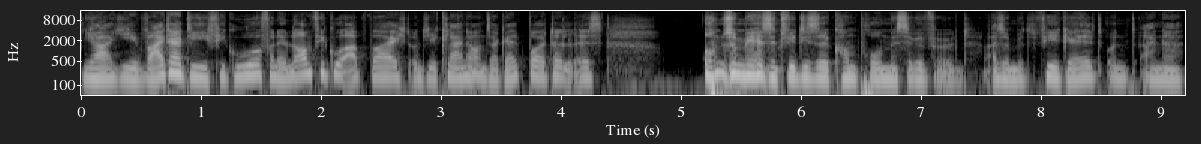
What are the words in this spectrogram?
Ja, je weiter die Figur von der Normfigur abweicht und je kleiner unser Geldbeutel ist, umso mehr sind wir diese Kompromisse gewöhnt. Also mit viel Geld und einer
